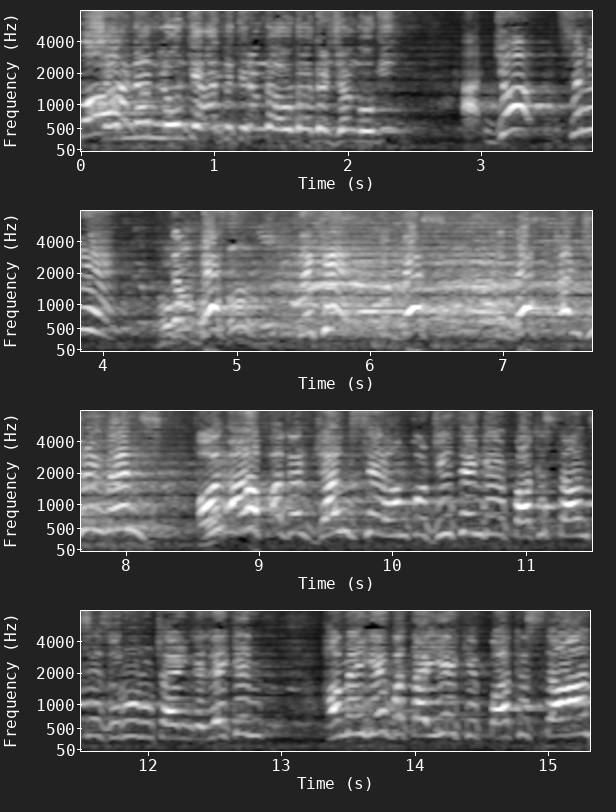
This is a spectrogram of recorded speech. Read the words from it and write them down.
War. शबनम लोन के हाथ में तिरंगा होगा अगर जंग होगी जो सुनिए द बेस्ट देखिए the best the best country wins और आप अगर जंग से हमको जीतेंगे पाकिस्तान से ज़रूर उठाएँगे लेकिन हमें ये बताइए कि पाकिस्तान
